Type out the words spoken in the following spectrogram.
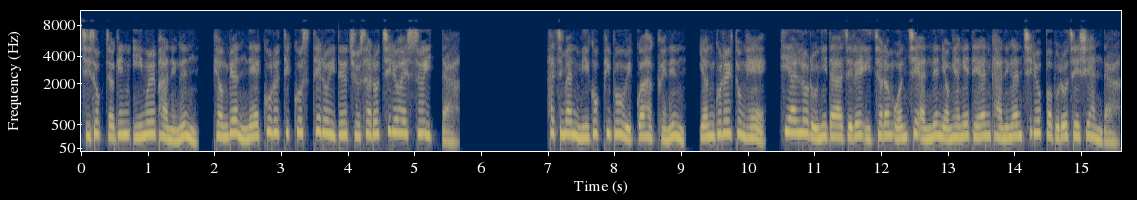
지속적인 이물 반응은 병변 내 코르티코스테로이드 주사로 치료할 수 있다. 하지만 미국 피부외과 학회는 연구를 통해 히알루로니다아제를 이처럼 원치 않는 영향에 대한 가능한 치료법으로 제시한다.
